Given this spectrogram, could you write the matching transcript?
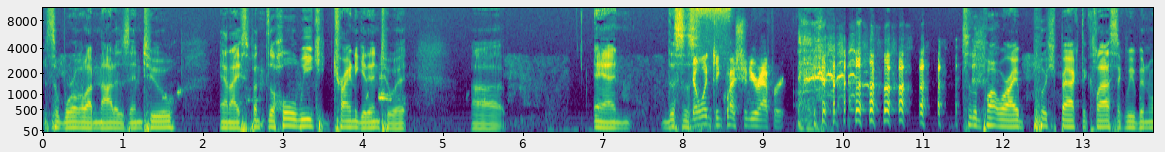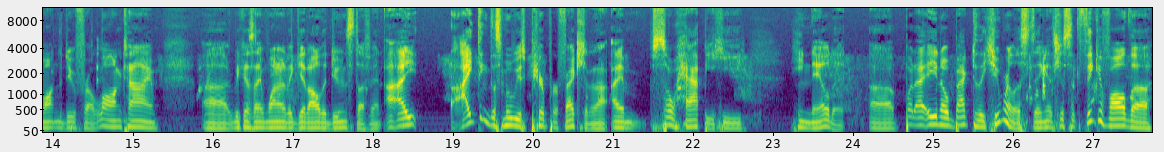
it's a world I'm not as into, and I spent the whole week trying to get into it. Uh, and this is no one can question your effort. to the point where I pushed back the classic we've been wanting to do for a long time uh, because I wanted to get all the Dune stuff in. I I think this movie is pure perfection, and I, am so happy he he nailed it. Uh, but I, you know, back to the humorless thing, it's just like think of all the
